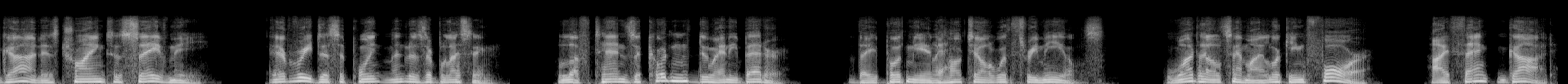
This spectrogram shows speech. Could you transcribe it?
God is trying to save me. Every disappointment is a blessing. Lufthansa couldn't do any better. They put me in a hotel with three meals. What else am I looking for? I thank God.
